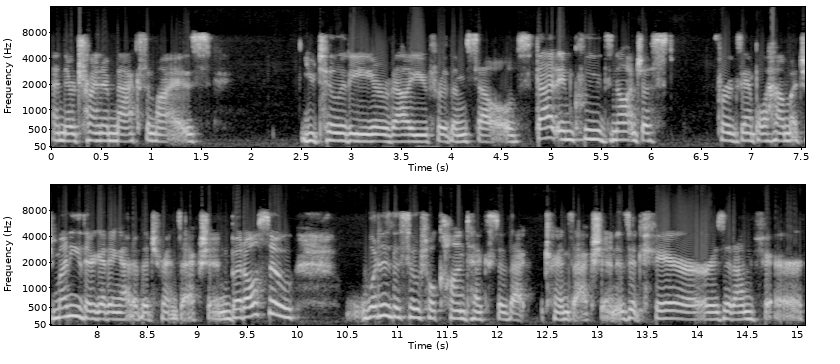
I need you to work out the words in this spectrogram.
and they're trying to maximize utility or value for themselves, that includes not just for example, how much money they're getting out of the transaction, but also what is the social context of that transaction? Is it fair or is it unfair?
